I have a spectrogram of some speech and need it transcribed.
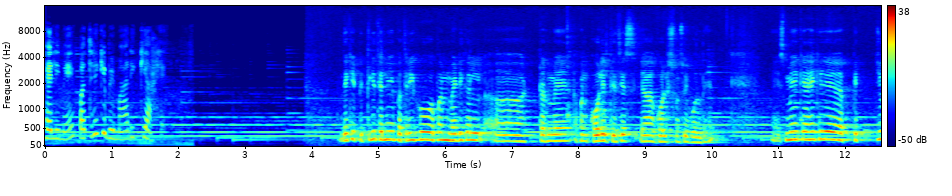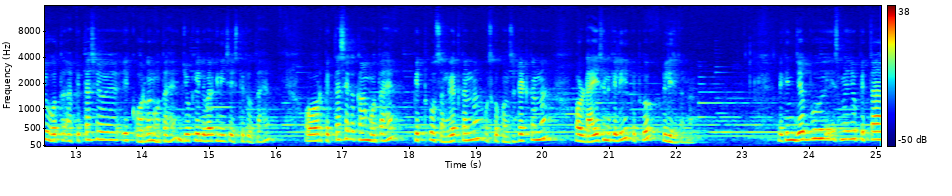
थैली में पथरी की बीमारी क्या है? देखिए पित्त की थैली में पथरी को अपन मेडिकल टर्म में अपन कोलिथिसिस या गोल्ड स्टोन्स भी बोलते हैं। इसमें क्या है कि पित्त जो होता है, पित्ताशय एक ऑर्गन होता है, जो कि लिवर के नीचे स्थित होता है। और पित्ताशय का काम होता है पित्त को संग्रहित करना, उसको कॉन्सेंट्रेट करना और डाइजेशन के लिए पित्त को रिलीज़ करना। लेकिन जब इसमें जो पित्ता,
